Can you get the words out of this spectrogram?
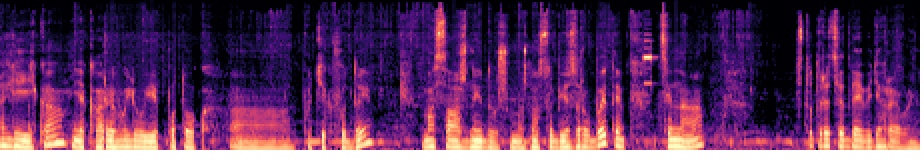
Лійка, яка регулює поток, потік води. Масажний душ можна собі зробити. Ціна 139 гривень.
